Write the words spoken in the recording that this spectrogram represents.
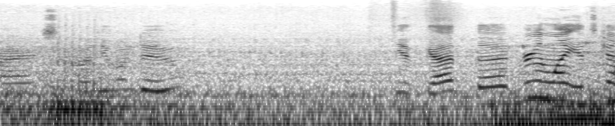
Alright, so what do you want to do? You've got the green light, it's go.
